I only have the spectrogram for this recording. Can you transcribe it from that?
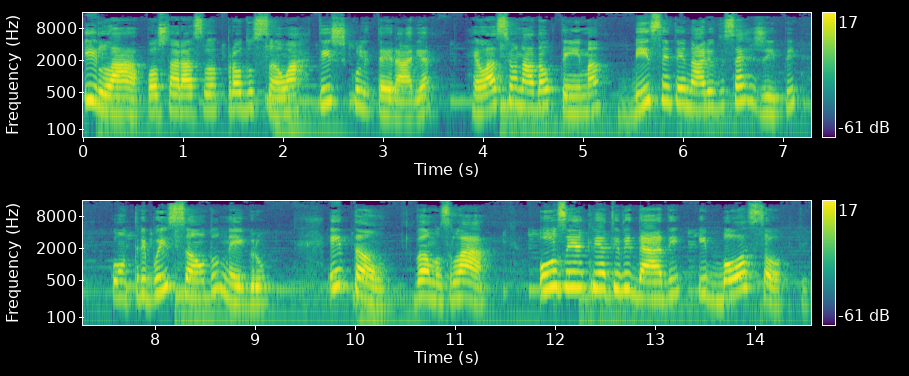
E lá postará sua produção artístico-literária relacionada ao tema Bicentenário de Sergipe contribuição do negro. Então, vamos lá? Usem a criatividade e boa sorte!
